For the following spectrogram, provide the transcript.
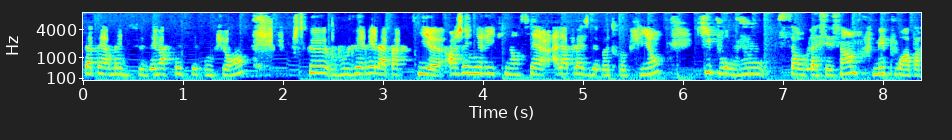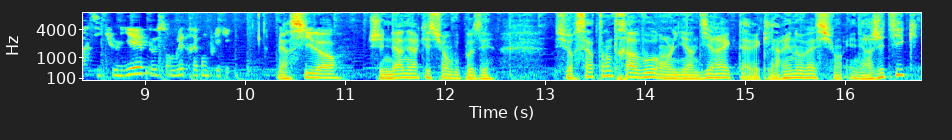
ça permet de se démarquer de ses concurrents puisque vous verrez la partie euh, ingénierie financière à la place de votre client qui pour vous semble assez simple mais pour un particulier peut sembler très compliqué. Merci Laure. J'ai une dernière question à vous poser. Sur certains travaux en lien direct avec la rénovation énergétique,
